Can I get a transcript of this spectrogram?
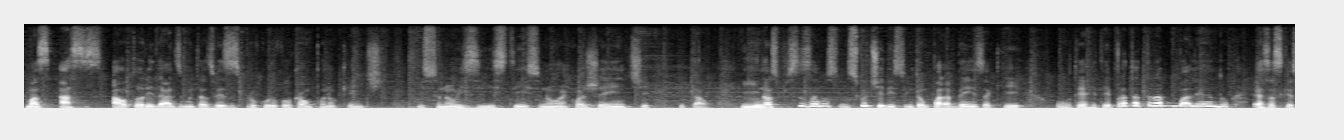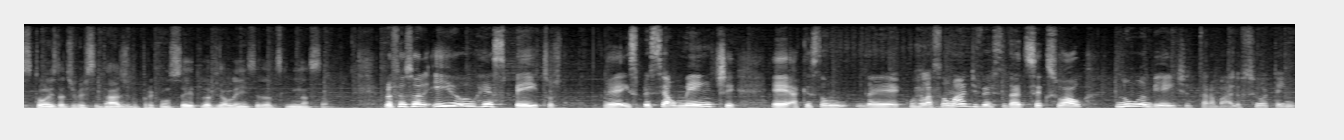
Mas as autoridades muitas vezes procuram colocar um pano quente. Isso não existe, isso não é com a gente e tal. E nós precisamos discutir isso. Então, parabéns aqui o TRT para estar tá trabalhando essas questões da diversidade, do preconceito, da violência da discriminação. Professor, e o respeito, né, especialmente é, a questão é, com relação à diversidade sexual no ambiente de trabalho? O senhor tem,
